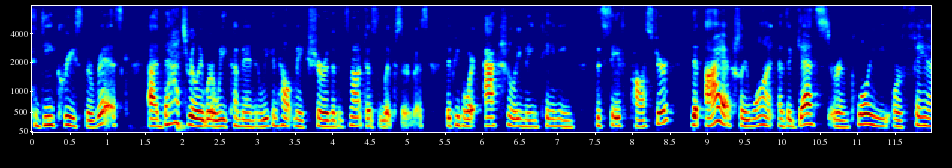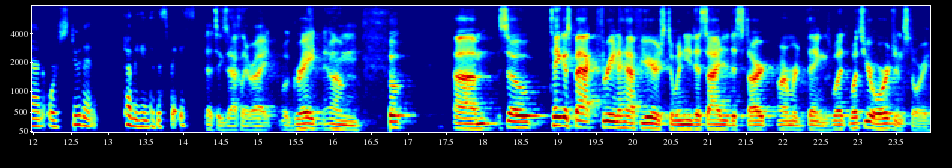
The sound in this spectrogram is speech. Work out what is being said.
to decrease the risk? Uh, that's really where we come in and we can help make sure that it's not just lip service, that people are actually maintaining the safe posture that I actually want as a guest or employee or fan or student coming into the space. That's exactly right. Well, great. Um, so, um, so take us back three and a half years to when you decided to start Armored Things. What, what's your origin story?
